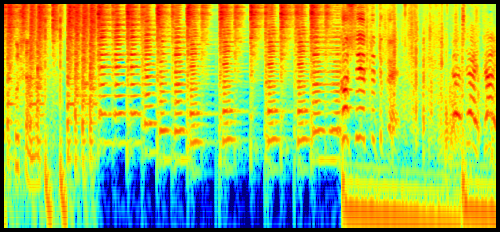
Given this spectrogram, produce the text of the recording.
Ще отпушам, да. Кой стоите тук? Дай, дай, дай!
